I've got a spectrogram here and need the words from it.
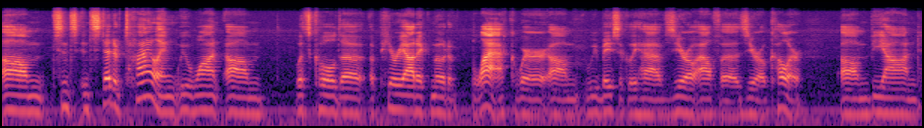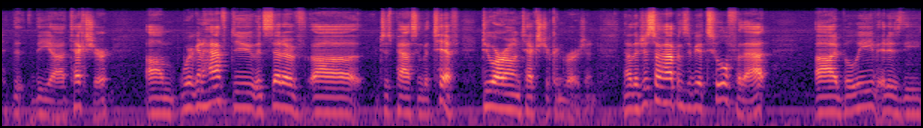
Um, since instead of tiling, we want um, what's called a, a, periodic mode of black, where um, we basically have zero alpha, zero color um, beyond the, the uh, texture. Um, we're going to have to, instead of uh, just passing the TIFF, do our own texture conversion. Now, there just so happens to be a tool for that uh, I believe it is the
